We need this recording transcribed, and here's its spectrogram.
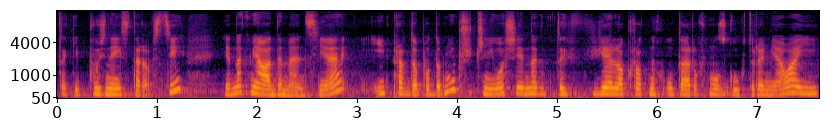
takiej późnej starości jednak miała demencję i prawdopodobnie przyczyniło się jednak do tych wielokrotnych udarów mózgu, które miała i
